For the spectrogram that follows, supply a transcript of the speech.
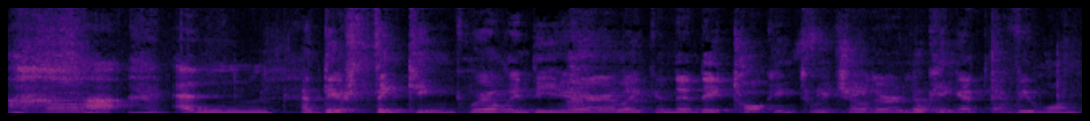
Ah, mm-hmm. And and they're thinking well in the air, like, and then they're talking to each other, looking at everyone.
